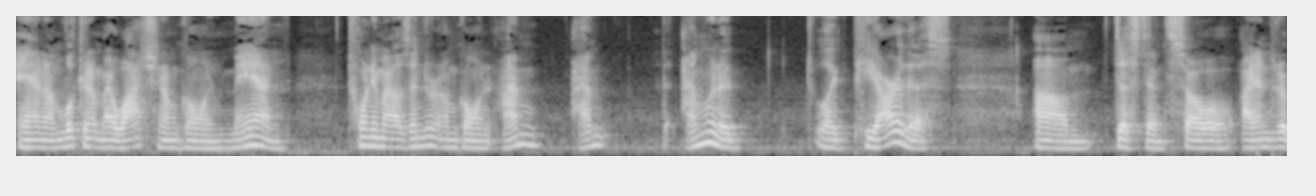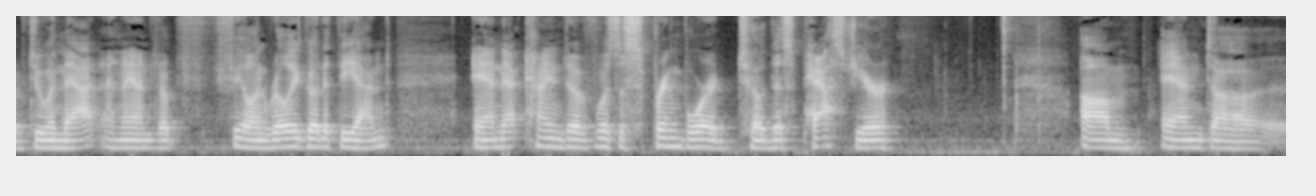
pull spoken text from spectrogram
And I'm looking at my watch and I'm going, man 20 miles into it, I'm going, I'm, I'm, I'm going to like PR this um, distance. So I ended up doing that and I ended up feeling really good at the end. And that kind of was a springboard to this past year. Um, and uh,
